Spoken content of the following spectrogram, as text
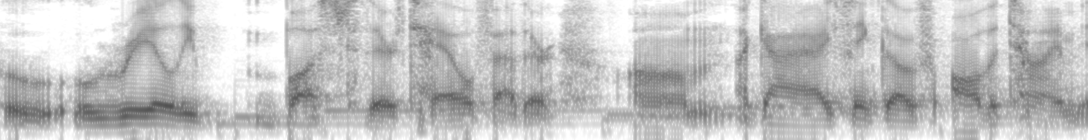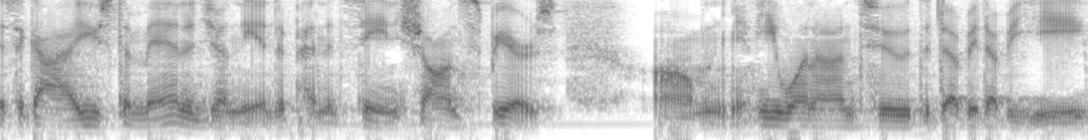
who, really bust their tail feather. Um, a guy I think of all the time is a guy I used to manage on the independent scene, Shawn Spears. Um, and he went on to the WWE.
